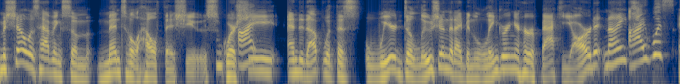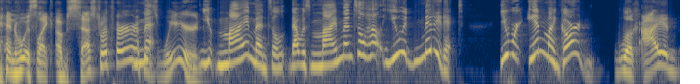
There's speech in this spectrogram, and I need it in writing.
Michelle was having some mental health issues where I- she ended up with this weird delusion that I'd been lingering in her backyard at night I was and was like obsessed with her. Me- was weird. you, my mental that was my mental health. You admitted it. You were in my garden. Look, I had,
